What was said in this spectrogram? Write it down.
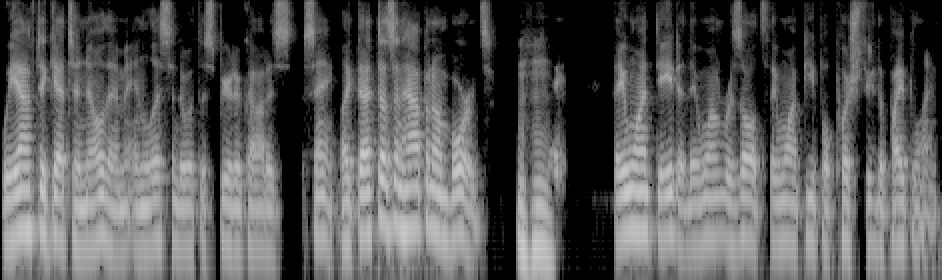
We have to get to know them and listen to what the Spirit of God is saying. Like that doesn't happen on boards. Mm-hmm. They, they want data, they want results, they want people pushed through the pipeline.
